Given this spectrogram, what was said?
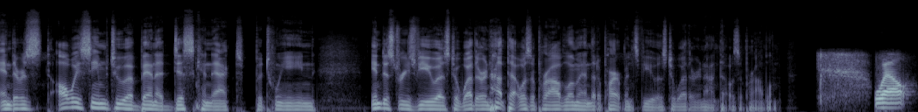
and there's always seemed to have been a disconnect between industry's view as to whether or not that was a problem and the department's view as to whether or not that was a problem. Well,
